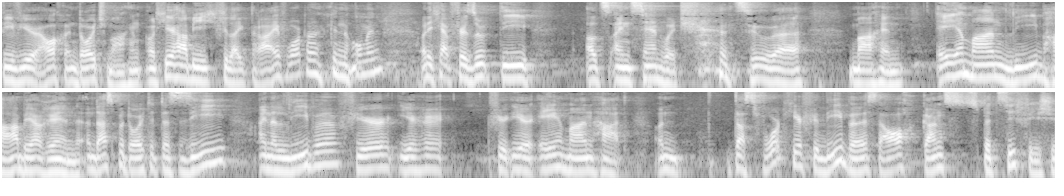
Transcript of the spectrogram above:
wie wir auch in Deutsch machen. Und hier habe ich vielleicht drei Worte genommen und ich habe versucht, die als ein Sandwich zu äh, machen. Ehemann, Liebhaberin. Und das bedeutet, dass sie eine Liebe für, ihre, für ihr Ehemann hat. Und das Wort hier für Liebe ist auch ganz spezifisch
